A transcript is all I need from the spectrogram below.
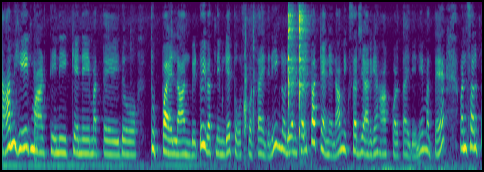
ನಾನು ಹೀಗೆ ಮಾಡ್ತೀನಿ ಕೆನೆ ಮತ್ತೆ ಇದು ತುಪ್ಪ ಎಲ್ಲ ಅಂದ್ಬಿಟ್ಟು ಇವತ್ತು ನಿಮಗೆ ತೋರಿಸ್ಕೊಡ್ತಾ ಇದ್ದೀನಿ. ಈಗ ನೋಡಿ ಒಂದು ಸ್ವಲ್ಪ ಕೆನೆನ ಮಿಕ್ಸರ್ ಜಾರ್ಗೆ ಹಾಕ್ಕೊಳ್ತಾ ಇದ್ದೀನಿ. ಮತ್ತೆ ಒಂದು ಸ್ವಲ್ಪ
